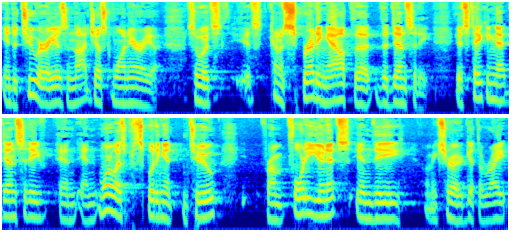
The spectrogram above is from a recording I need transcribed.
into two areas and not just one area. So it's, it's kind of spreading out the, the density. It's taking that density and, and more or less splitting it in two from 40 units in the, let me make sure I get the right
